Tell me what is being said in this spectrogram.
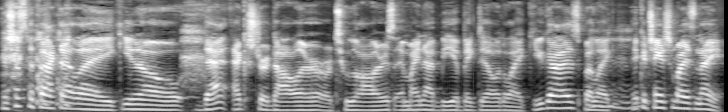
It's just the fact that like you know that extra dollar or two dollars, it might not be a big deal to like you guys, but like Mm-hmm. it could change somebody's night.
